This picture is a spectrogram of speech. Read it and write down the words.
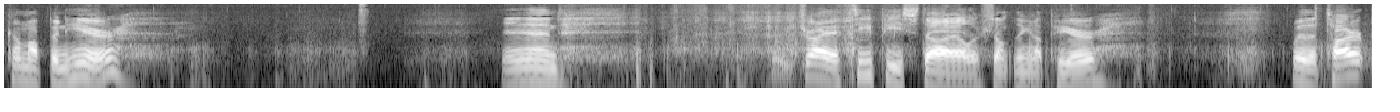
Come up in here and try a teepee style or something up here with a tarp.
